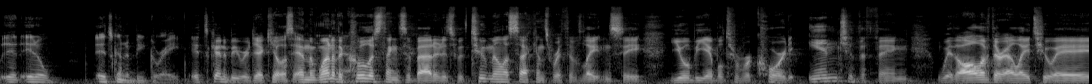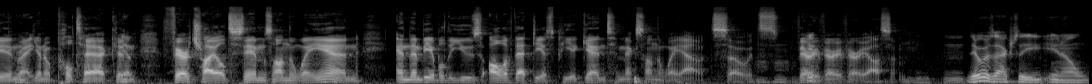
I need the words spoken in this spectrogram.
it, it'll it's going to be great. It's going to be ridiculous. And the, one of the Yeah. coolest things about it is with two milliseconds worth of latency, you'll be able to record into the thing with all of their LA2A and Right. you know Pultec and Yep. Fairchild Sims on the way in, and then be able to use all of that DSP again to mix on the way out. So it's mm-hmm. very, Yeah. very, very awesome. There was actually, you know,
